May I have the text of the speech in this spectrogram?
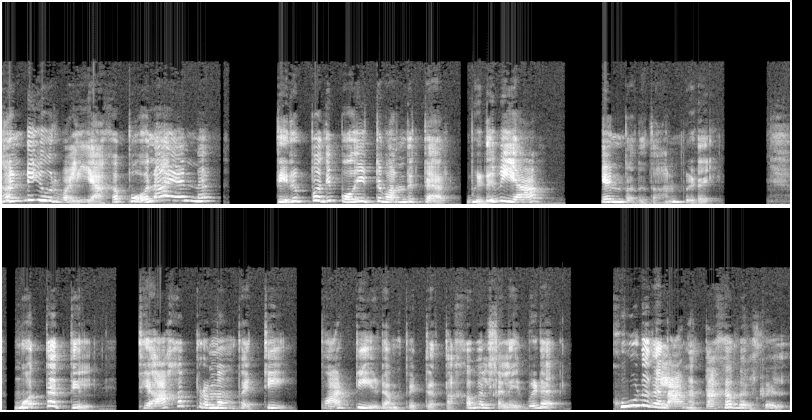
கண்டியூர் வழியாக போனா என்ன? திருப்பதி போயிட்டு வந்துட்டார் விடுவியா? என்பதுதான் விடை. மொத்தத்தில் தியாகப்பிரமம் பற்றி பாட்டியிடம் பெற்ற தகவல்களை விட கூடுதலான தகவல்கள்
